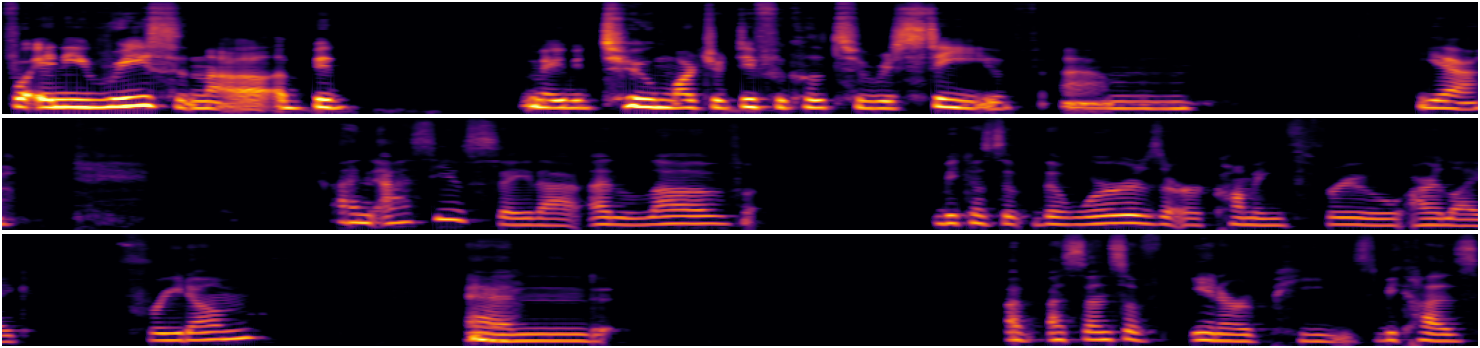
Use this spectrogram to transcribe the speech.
for any reason uh, a bit maybe too much or difficult to receive. Um, yeah. And as you say that, I love because the, the words that are coming through are like freedom and a, a sense of inner peace because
